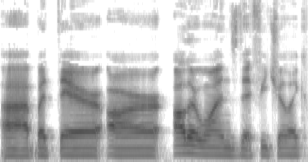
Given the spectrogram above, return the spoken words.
Uh, but there are other ones that feature like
